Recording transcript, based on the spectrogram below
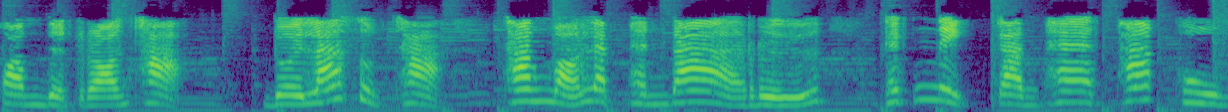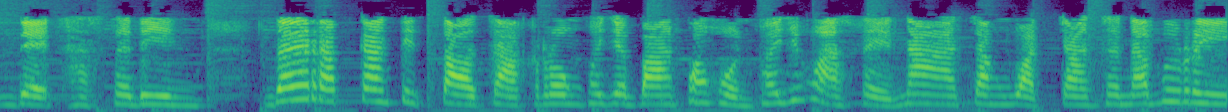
ความเดือดร้อนค่ะ โดยล่าสุดค่ะ ทางหมอแลบแพนด้าหรือเทคนิคการแพทย์ภาคภูมิเดชหัสดิน ได้รับการติดต่อจากโรงพยาบาลพหลพยุหเสนาจังหวัดกาญจนบุรี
